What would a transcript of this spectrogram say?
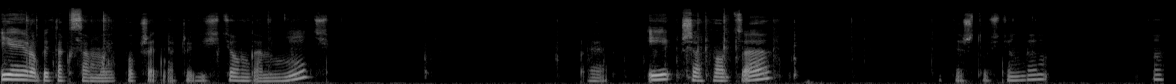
i robię tak samo jak poprzednio, czyli ściągam nić i przechodzę. Też tu ściągam. No.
